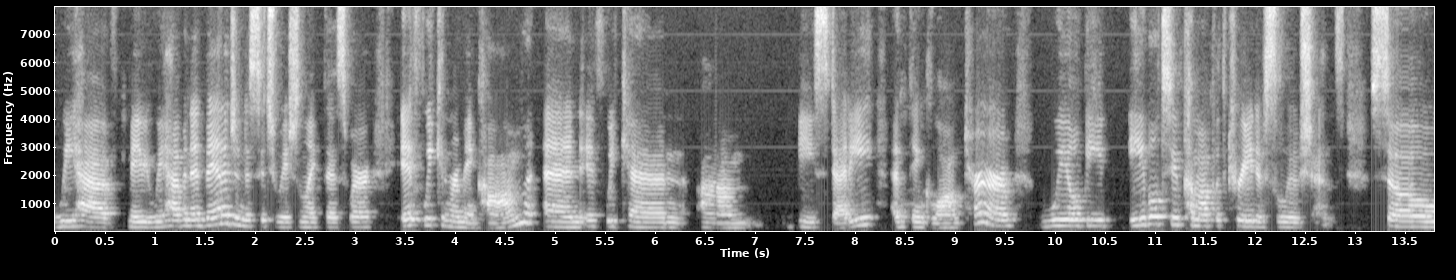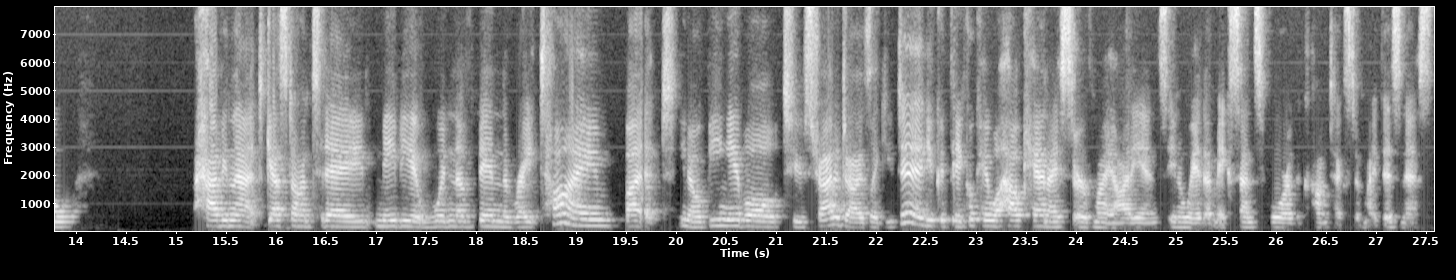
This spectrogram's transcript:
we have maybe we have an advantage in a situation like this where if we can remain calm and if we can um, be steady and think long term, we'll be able to come up with creative solutions. So, having that guest on today, maybe it wouldn't have been the right time, but you know, being able to strategize like you did, you could think, okay, well, how can I serve my audience in a way that makes sense for the context of my business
